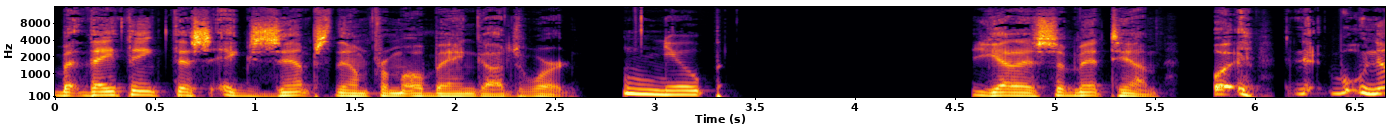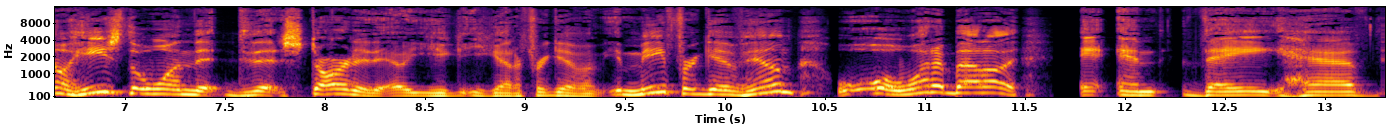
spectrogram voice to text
But they think this exempts them from obeying God's word. Nope. You got to submit to him. No, he's the one that that started. it. You, you got to forgive him. Me forgive him. Well, what about? All, and they have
